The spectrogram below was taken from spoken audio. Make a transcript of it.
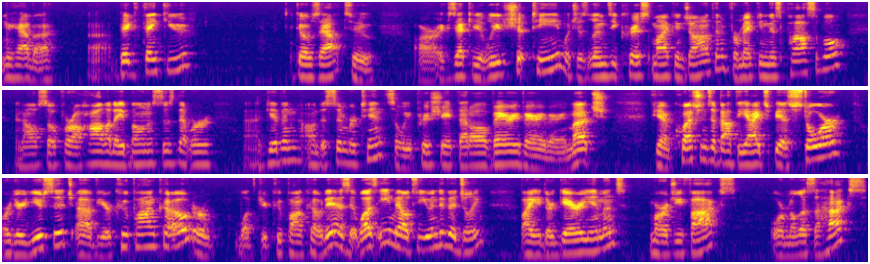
We have a, a big thank you goes out to our executive leadership team, which is Lindsay, Chris, Mike, and Jonathan, for making this possible, and also for our holiday bonuses that were uh, given on December 10th. So we appreciate that all very, very, very much. If you have questions about the IHBS store or your usage of your coupon code or what your coupon code is, it was emailed to you individually by either Gary Emmons, Margie Fox, or Melissa Hux.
